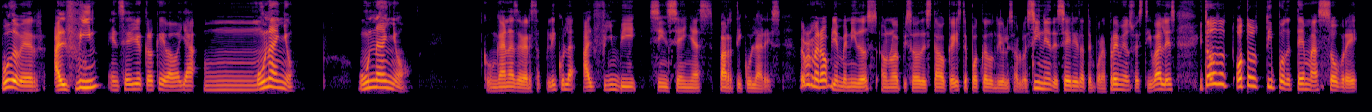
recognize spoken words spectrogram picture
pude ver, al fin, en serio, creo que llevaba ya un año. Un año con ganas de ver esta película. Al fin vi sin señas particulares. Pero primero, bienvenidos a un nuevo episodio de Está este podcast donde yo les hablo de cine, de series, la temporada de premios, festivales y todo otro tipo de temas sobre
